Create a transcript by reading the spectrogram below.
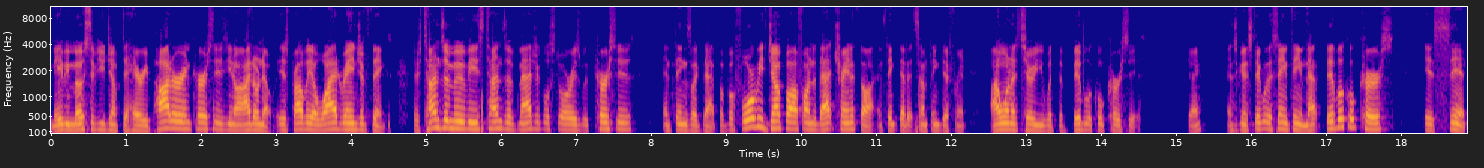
Maybe most of you jump to Harry Potter and curses. You know, I don't know. It's probably a wide range of things. There's tons of movies, tons of magical stories with curses and things like that. But before we jump off onto that train of thought and think that it's something different, I want to tell you what the biblical curse is. Okay? And it's going to stick with the same theme. That biblical curse is sin.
